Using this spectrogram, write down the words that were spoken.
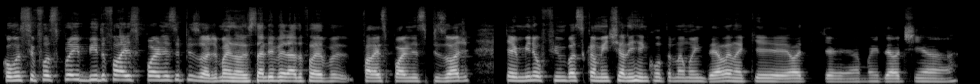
Como se fosse proibido falar spoiler nesse episódio. Mas não, está liberado falar, falar spoiler nesse episódio. Termina o filme basicamente ela reencontrando a mãe dela, né? Que ela, que a mãe dela tinha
